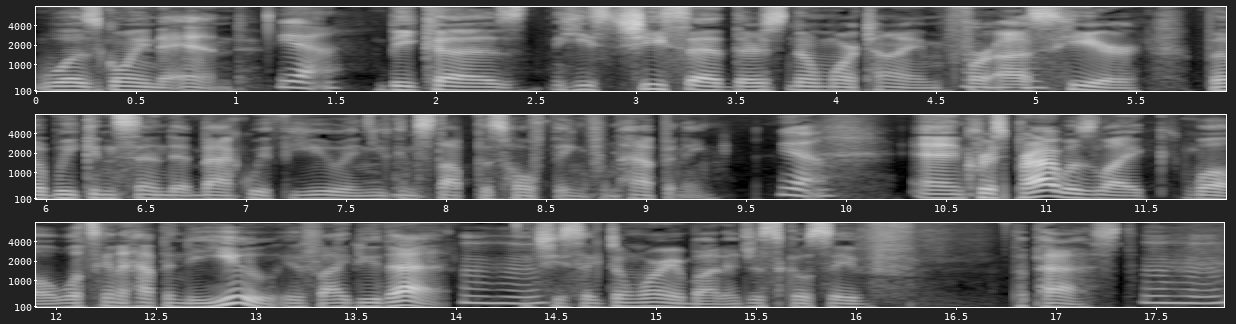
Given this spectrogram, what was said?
was going to end Yeah. because he she said there's no more time for Mhm. us here, but we can send it back with you and you can stop this whole thing from happening. Yeah. And Chris Pratt was like, "Well, what's going to happen to you if I do that?" Mm-hmm. And she's like, "Don't worry about it. Just go save the past." Mm-hmm.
